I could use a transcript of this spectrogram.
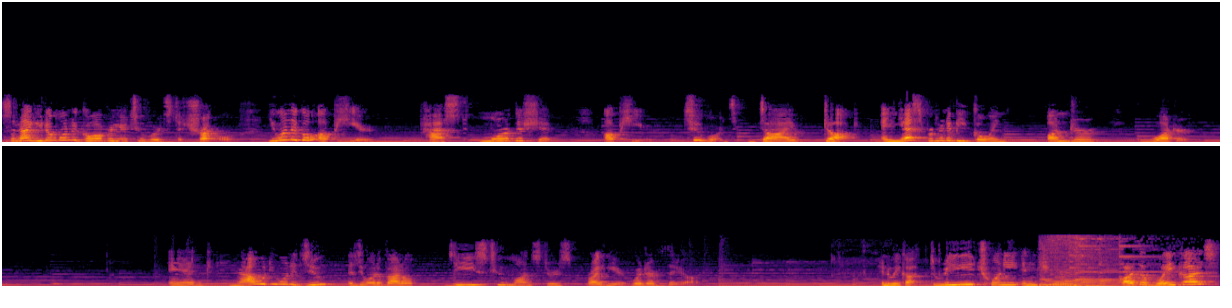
So now you don't want to go over here towards the truckle. You want to go up here, past more of the ship, up here, towards Dive Dock. And yes, we're going to be going underwater. And now what you want to do is you want to battle these two monsters right here, whatever they are. And we got 320 inches. By the way, guys,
